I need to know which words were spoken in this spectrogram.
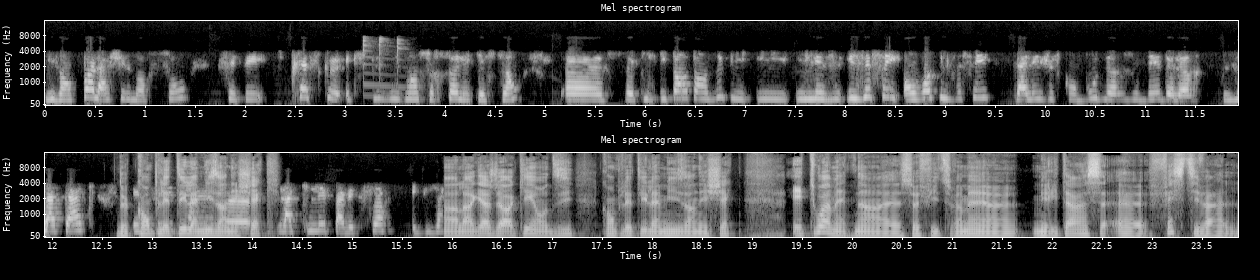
Ils n'ont pas lâché le morceau. C'était presque exclusivement sur ça les questions. Euh, fait qu'ils- ils t'ont entendu, puis ils, ils, les- ils essayent. On voit qu'ils essaient d'aller jusqu'au bout de leurs idées, de leurs attaques. De compléter la mise en euh, échec. La clip avec ça, exact. En langage de hockey, on dit compléter la mise en échec. Et toi maintenant, euh, Sophie, tu remets un méritas euh, festival.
